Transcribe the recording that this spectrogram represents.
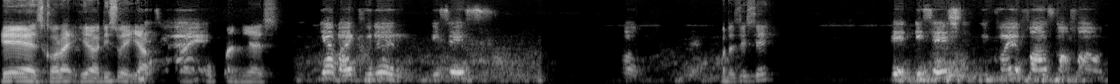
Yes, correct. Here, this way. Yeah, right. right. Open. Yes. Yeah, but I couldn't. It says. Oh, What does it say? it, it says required files not found.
